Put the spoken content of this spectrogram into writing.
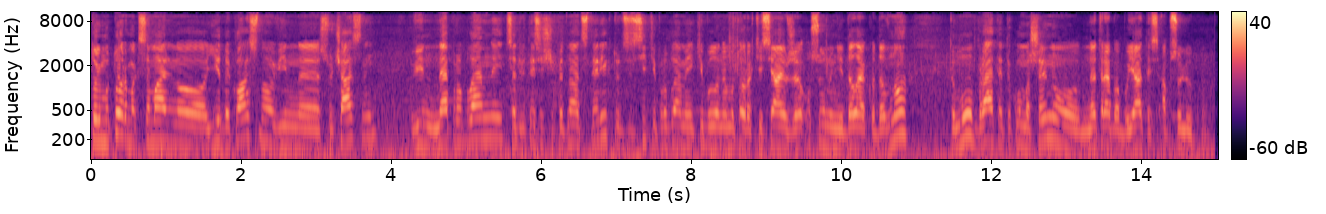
Той мотор максимально їде класно, він е, сучасний, він не проблемний. Це 2015 рік. Тут всі ті проблеми, які були на моторах TCI, вже усунені далеко давно. Тому брати таку машину не треба боятись абсолютно.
